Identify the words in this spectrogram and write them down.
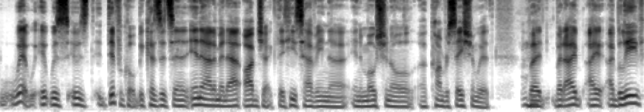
it, was it was difficult because it's an inanimate object that he's having uh an emotional uh, conversation with. But but I, I I believe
